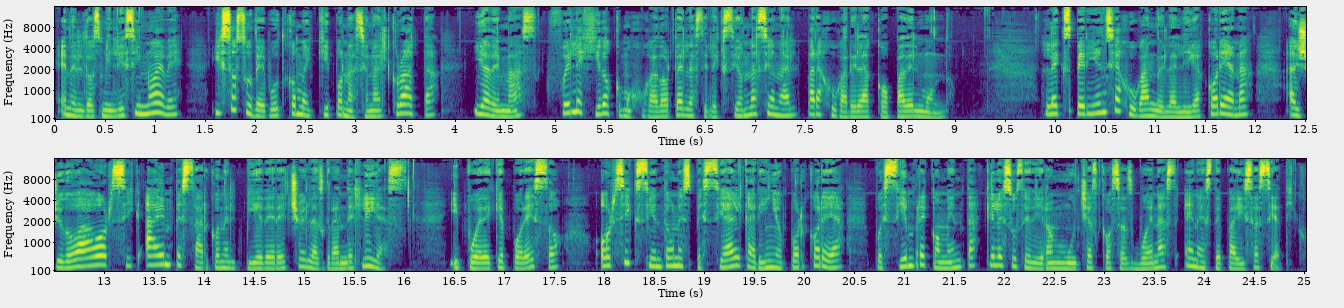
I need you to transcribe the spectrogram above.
En el 2019 hizo su debut como equipo nacional croata y además fue elegido como jugador de la selección nacional para jugar en la Copa del Mundo. La experiencia jugando en la liga coreana ayudó a Orsic a empezar con el pie derecho en las grandes ligas, y puede que por eso Orsic sienta un especial cariño por Corea, pues siempre comenta que le sucedieron muchas cosas buenas en este país asiático.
